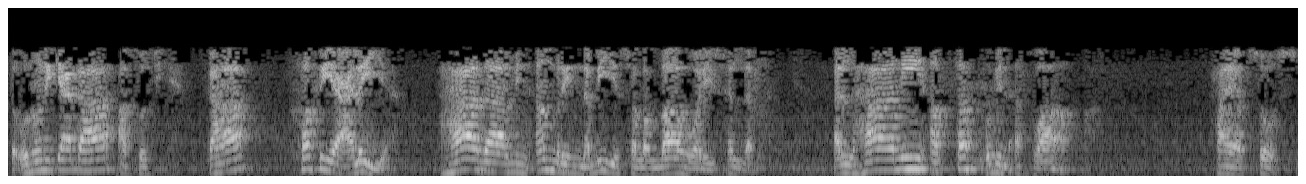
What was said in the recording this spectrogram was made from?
تو انہوں نے کیا کہا؟ آپ سوچیے۔ کہا، خفی علیہ هذا من امر النبی صلی اللہ علیہ وسلم، الہانی الصف بالاسواق۔ ہائے افسوس۔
